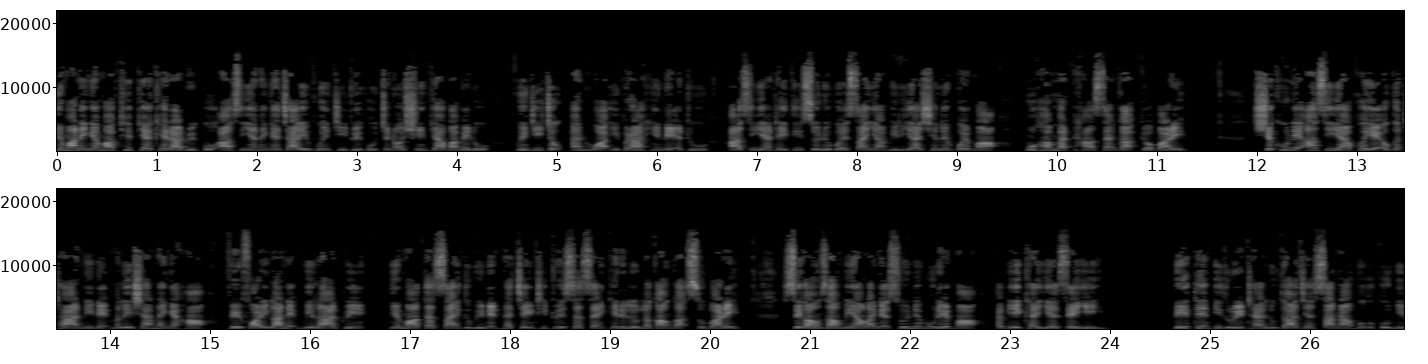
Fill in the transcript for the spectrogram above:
မြန်မာနိုင်ငံမှာဖြစ်ပျက်ခဲ့တာတွေကိုအာဆီယံနိုင်ငံသားရေးဝန်ကြီးတွေကိုကျွန်တော်ရှင်းပြပါမယ်လို့ဝန်ကြီးချုပ်အန်ဝါအီဘရာဟင်နဲ့အတူအာဆီယံထိပ်သီးဆွေးနွေးပွဲဆိုင်ရာမီဒီယာရှင်းလင်းပွဲမှာမိုဟာမက်ဟာဆန်ကပြောပါတယ်။ယခုနှစ်အာဆီယံအဖွဲ့ရဲ့ဥက္ကဋ္ဌအနေနဲ့မလေးရှားနိုင်ငံဟာဖေဖော်ဝါရီလနဲ့မေလအတွင်းမြန်မာတပ်ဆိုင်သူတွေနဲ့နှစ်ကြိမ်ထိတွေ့ဆက်ဆံခဲ့တယ်လို့၎င်းကဆိုပါတယ်။စစ်ကောင်းဆောင်မင်းအောင်လှိုင်နဲ့ဆွေးနွေးမှုတွေမှာအပြည့်ခတ်ရဲစဲရေးဘေးသင့်ပြည်သူတွေထံလူသားချင်းစာနာမှုအကူအညီ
